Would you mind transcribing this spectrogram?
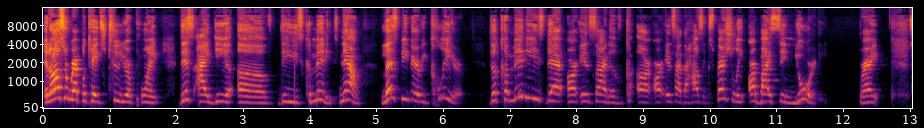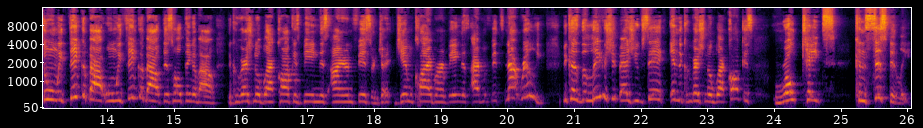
It also replicates to your point this idea of these committees. Now, let's be very clear the committees that are inside of are, are inside the house especially are by seniority right? So when we think about when we think about this whole thing about the congressional black caucus being this iron fist or J- jim clyburn being this iron fist not really because the leadership as you've said in the congressional black caucus rotates consistently.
